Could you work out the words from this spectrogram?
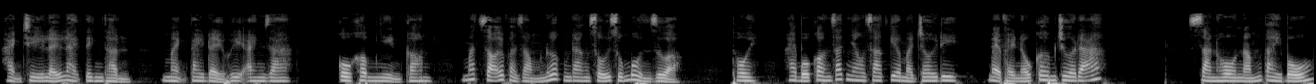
Hạnh Chi lấy lại tinh thần, Mạnh tay đẩy Huy Anh ra. Cô không nhìn con, Mắt dõi vào dòng nước đang xối xuống bồn rửa. Thôi, hai bố con dắt nhau ra kia mà chơi đi, Mẹ phải nấu cơm chưa đã. San hô nắm tay bố,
